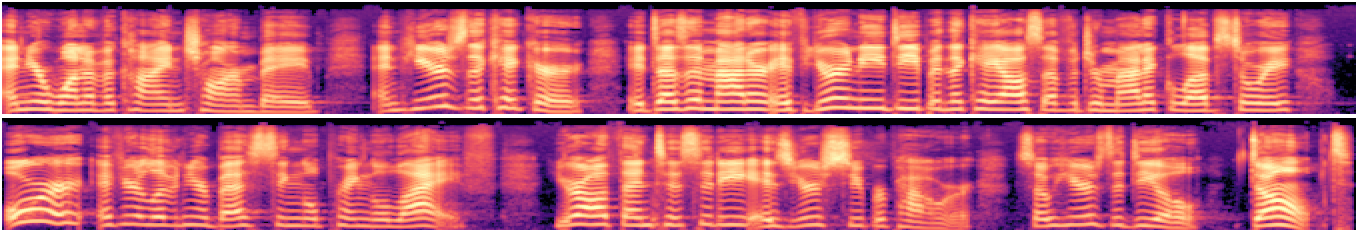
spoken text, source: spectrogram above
and your one of a kind charm, babe. And here's the kicker it doesn't matter if you're knee deep in the chaos of a dramatic love story or if you're living your best single Pringle life. Your authenticity is your superpower. So here's the deal don't,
